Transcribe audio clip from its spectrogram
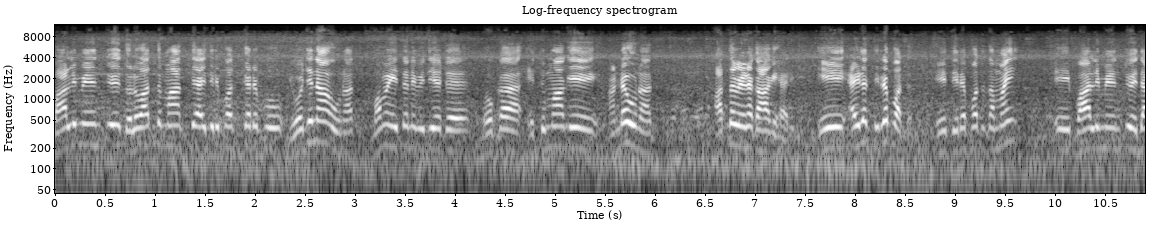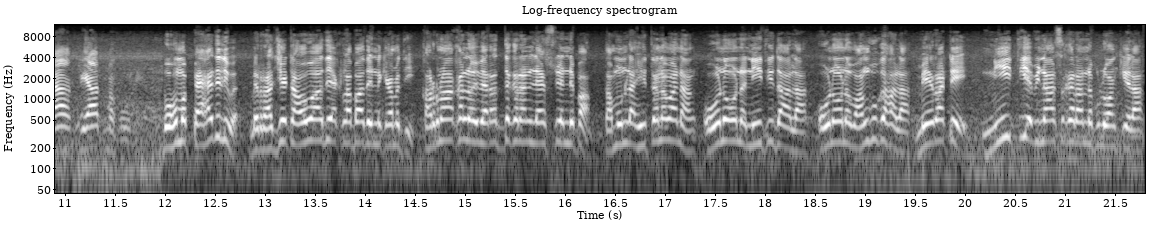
පාර්ලිමේන්තුවේ දොළවත්ත මහත්තයා ඉදිරිපත් කරපු යෝජනා වුණත් මම හිතන විදියට ඕක එතුමාගේ අඬ වුණත් අත වෙන කාගේ හරි. ඒ ඇයිලා තිරපත. ඒ තිරපත තමයි ඒ පාර්ලිමේන්තුවේ එදා ක්‍රියාත්මක වුණේ. බොහොම පැහැදිලිව මේ රජයට අවවාදයක් ලබා දෙන්න කැමති. කරුණාකරලා ওই වැරද්ද කරන්න ලෑස්ති වෙන්න එපා. තමුන්ලා හිතනවා නම් ඕන ඕන නීති දාලා ඕන ඕන වංගු ගහලා මේ රටේ නීතිය විනාශ කරන්න පුළුවන් කියලා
